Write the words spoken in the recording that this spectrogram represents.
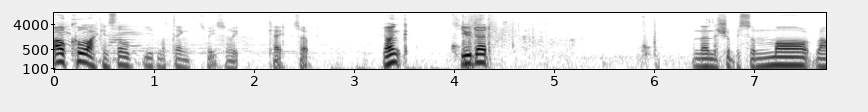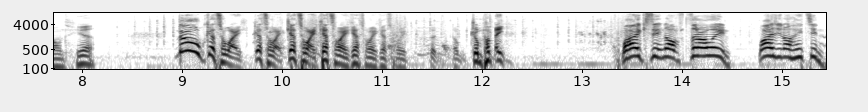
Oh, cool, I can still use my thing. Sweet, sweet. Okay, so. Yoink. You dead. And then there should be some more round here. No! Get away! Get away! Get away! Get away! Get away! Get away! Don't, don't jump at me! Why is it not throwing? Why is it not hitting?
